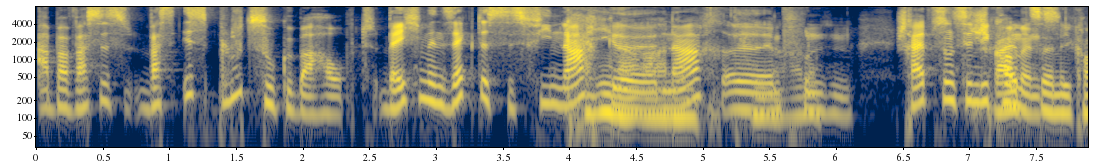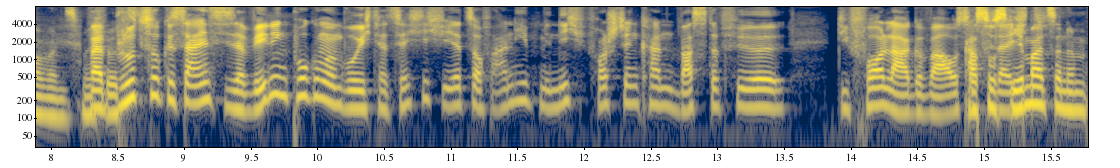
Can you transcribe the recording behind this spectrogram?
Aber was ist, was ist Blutzug überhaupt? Welchem Insekt ist das Vieh nachempfunden? Äh? Schreibt es uns in die Schreibt's Comments. in die Comments. Mich Weil Blutzug ist eins dieser wenigen Pokémon, wo ich tatsächlich jetzt auf Anhieb mir nicht vorstellen kann, was dafür die Vorlage war. Hast du es jemals in einem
